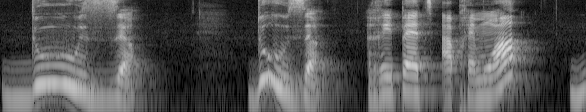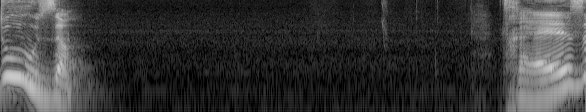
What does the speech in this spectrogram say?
12. 12. Répète après moi. 12. 13.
